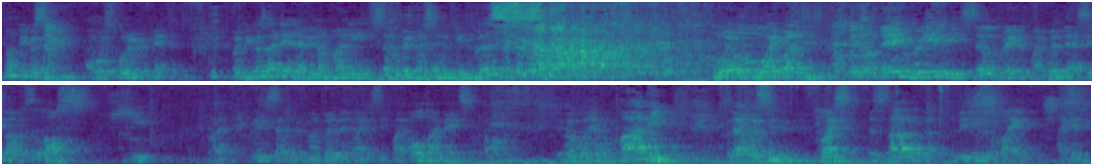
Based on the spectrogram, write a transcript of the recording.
not because I was fully repentant, but because I didn't have enough money to celebrate my 17th birthday. boy, oh boy, but you know, they really celebrated my birthday as if I was a lost sheep, right? Really celebrated my birthday, and I just invited all my mates, so come on, you know, we'll have a party. So that was my, the start of the, the beginning of my, I guess,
